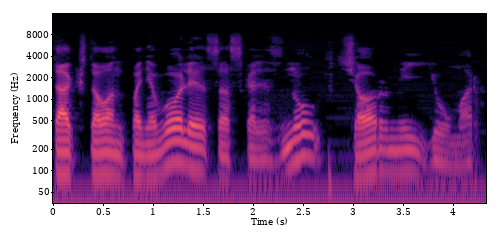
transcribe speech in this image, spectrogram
так что он поневоле соскользнул в черный юмор.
